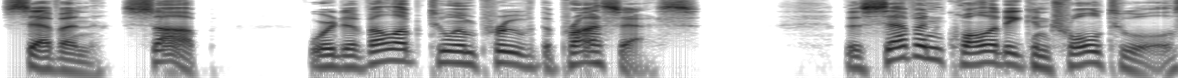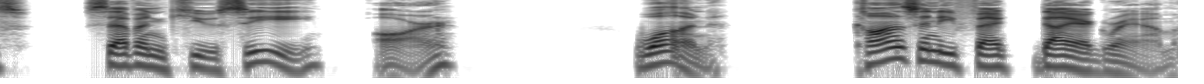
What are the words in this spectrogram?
7 SUP, were developed to improve the process. The seven quality control tools, 7QC, are 1. Cause and effect diagram.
